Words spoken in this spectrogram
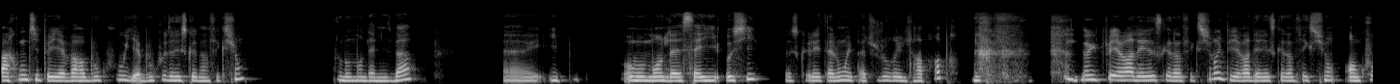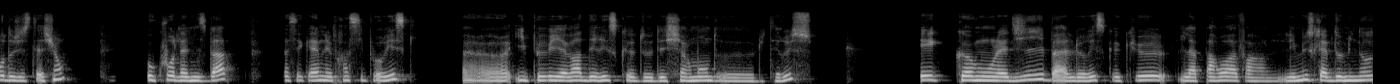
Par contre, il peut y avoir beaucoup, il y a beaucoup de risques d'infection au moment de la mise bas. Euh, au moment de la saillie aussi, parce que les talons n'est pas toujours ultra propre. Donc il peut y avoir des risques d'infection, il peut y avoir des risques d'infection en cours de gestation, au cours de la mise bas. Ça, c'est quand même les principaux risques. il peut y avoir des risques de déchirement de l'utérus. Et comme on l'a dit, bah, le risque que la paroi, enfin, les muscles abdominaux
